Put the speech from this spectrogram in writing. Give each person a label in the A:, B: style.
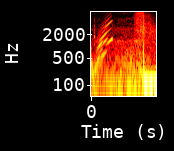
A: Woo!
